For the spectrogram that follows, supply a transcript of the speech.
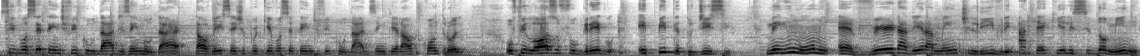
Se você tem dificuldades em mudar, talvez seja porque você tem dificuldades em ter autocontrole. O filósofo grego Epíteto disse: Nenhum homem é verdadeiramente livre até que ele se domine.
